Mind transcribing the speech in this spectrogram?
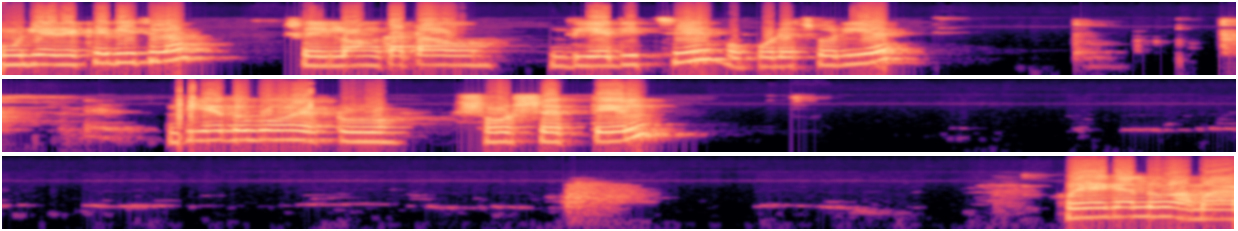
গুঁড়িয়ে রেখে দিয়েছিলাম, সেই লঙ্কাটাও দিয়ে দিচ্ছি উপরে ছড়িয়ে। দিয়ে দেবো একটু সর্ষের তেল। হয়ে গেল আমার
